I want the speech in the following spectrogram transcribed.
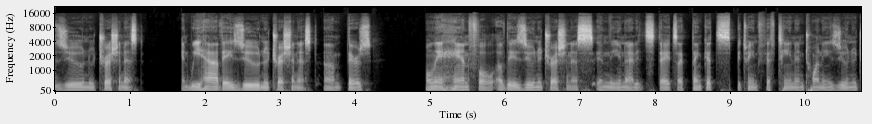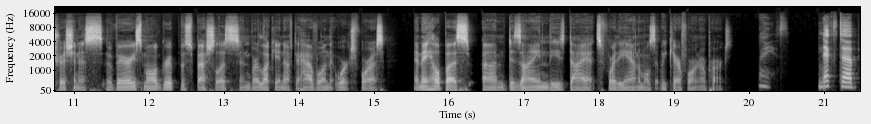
zoo nutritionist. And we have a zoo nutritionist. Um, there's only a handful of these zoo nutritionists in the United States. I think it's between 15 and 20 zoo nutritionists, a very small group of specialists, and we're lucky enough to have one that works for us. And they help us um, design these diets for the animals that we care for in our parks. Nice. Next up,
